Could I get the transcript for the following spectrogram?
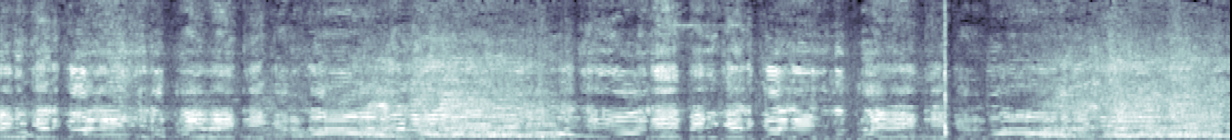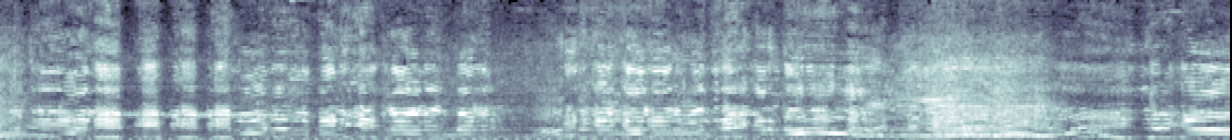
మెడికల్ కాలేజీల ప్రైవేటీకరణ చేయాలి మెడికల్ కాలేజీల ప్రైవేటీకరణ చేయాలి PPP model medical college medical కాలేజీల వ్యతిరేకరణ జై జగన్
